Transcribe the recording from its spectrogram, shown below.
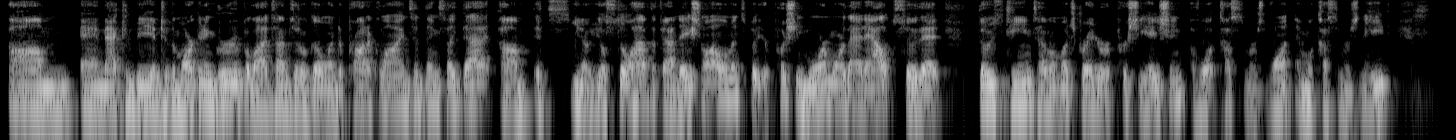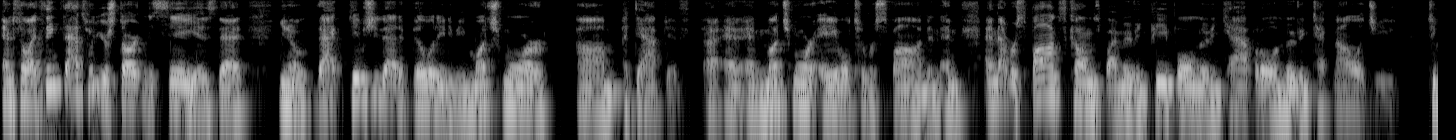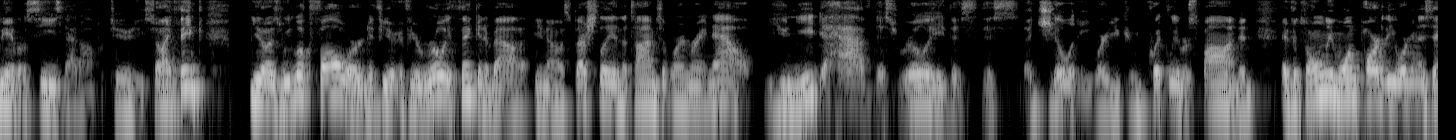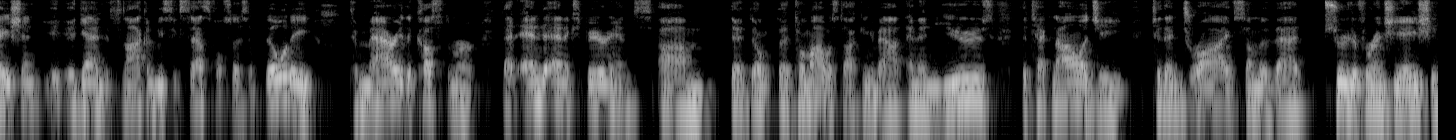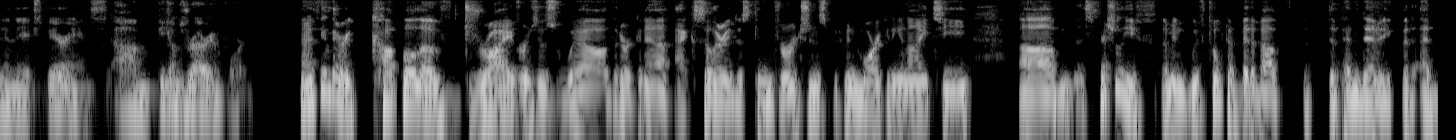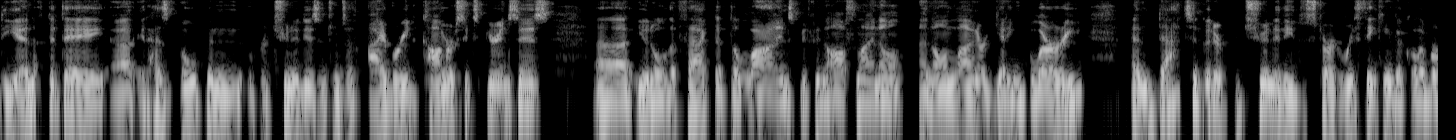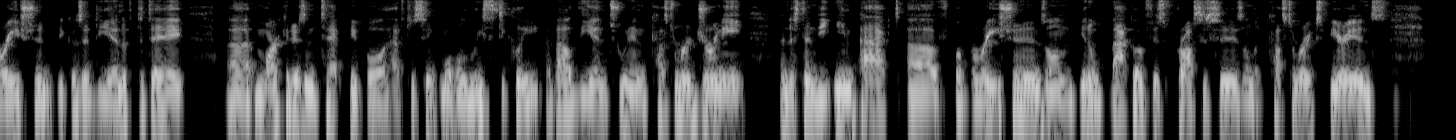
um, and that can be into the marketing group. A lot of times it'll go into product lines and things like that. Um, it's you know you'll still have the foundational elements, but you're pushing more and more that out so that those teams have a much greater appreciation of what customers want and what customers need. And so I think that's what you're starting to see is that you know that gives you that ability to be much more um, adaptive uh, and, and, much more able to respond. And, and, and that response comes by moving people, moving capital, and moving technology to be able to seize that opportunity. So I think you know, as we look forward, if you if you're really thinking about, you know, especially in the times that we're in right now, you need to have this really this this agility where you can quickly respond. And if it's only one part of the organization, again, it's not going to be successful. So this ability to marry the customer, that end to end experience um, that that Thomas was talking about, and then use the technology to then drive some of that true differentiation in the experience um, becomes very important. And I think there are a couple of drivers as well that are going to accelerate this convergence between marketing and IT. Um, especially if, I mean, we've talked a bit about the, the pandemic, but at the end of the day, uh, it has opened opportunities in terms of hybrid commerce experiences. Uh, you know, the fact that the lines between offline and online are getting blurry. And that's a good opportunity to start rethinking the collaboration because at the end of the day, uh, marketers and tech people have to think more holistically about the end-to-end customer journey understand the impact of operations on you know back office processes on the customer experience.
